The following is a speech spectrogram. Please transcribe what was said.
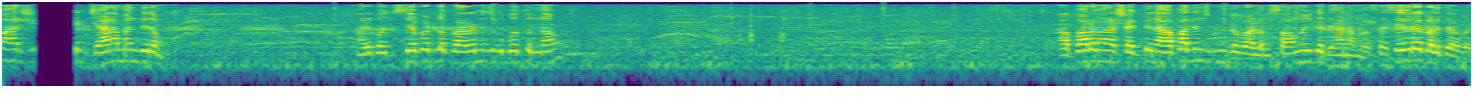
మహర్షి ధ్యాన మందిరం మరి కొద్దిసేపట్లో ప్రారంభించకపోతున్నాం అపారమైన శక్తిని ఆపాదించుకుంటూ వాళ్ళం సామూహిక ధ్యానంలో. ససేవరా కలుతారు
